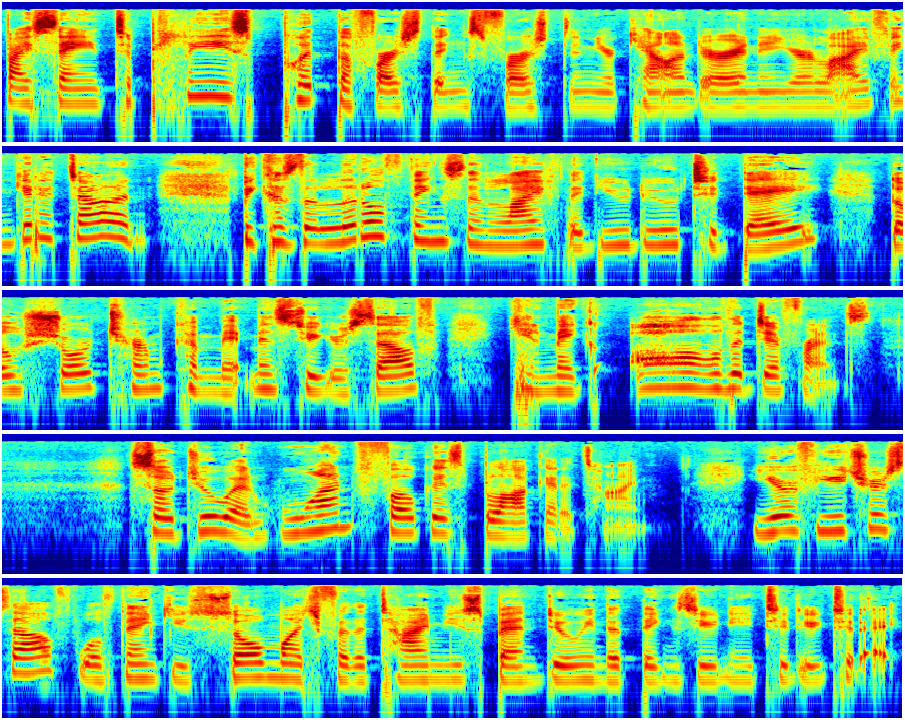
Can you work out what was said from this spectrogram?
by saying to please put the first things first in your calendar and in your life and get it done. Because the little things in life that you do today, those short term commitments to yourself can make all the difference. So do it one focus block at a time. Your future self will thank you so much for the time you spent doing the things you need to do today.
